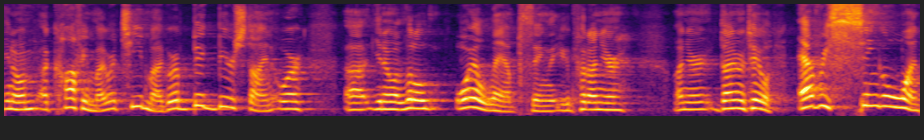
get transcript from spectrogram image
you know, a coffee mug or a tea mug or a big beer stein or, uh, you know, a little oil lamp thing that you can put on your, on your dining room table. Every single one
